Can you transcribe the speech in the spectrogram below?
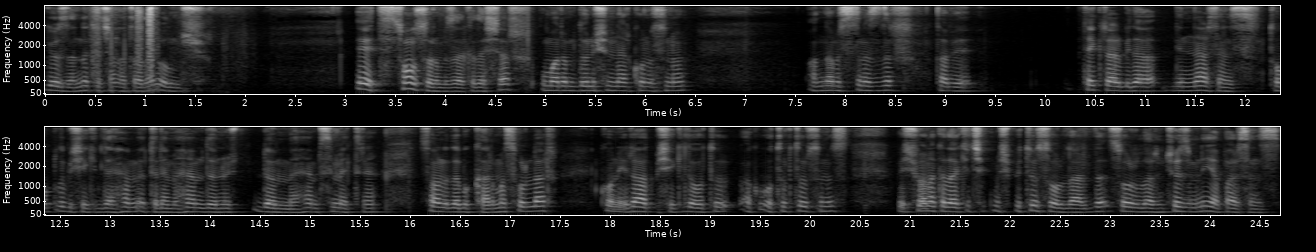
gözden de kaçan hatalar olmuş. Evet son sorumuz arkadaşlar. Umarım dönüşümler konusunu anlamışsınızdır. Tabi tekrar bir daha dinlerseniz toplu bir şekilde hem öteleme hem dönüş, dönme hem simetri sonra da bu karma sorular konuyu rahat bir şekilde otur, oturtursunuz ve şu ana kadarki çıkmış bütün sorularda soruların çözümünü yaparsınız.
